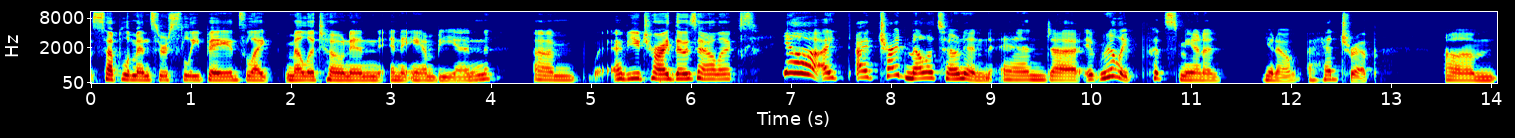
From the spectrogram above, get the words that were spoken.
supplements or sleep aids like melatonin and Ambien. Um, have you tried those, Alex? Yeah, I I've tried melatonin and uh, it really puts me on a you know a head trip. Um,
